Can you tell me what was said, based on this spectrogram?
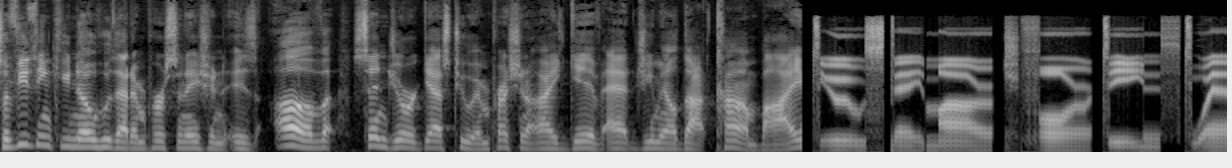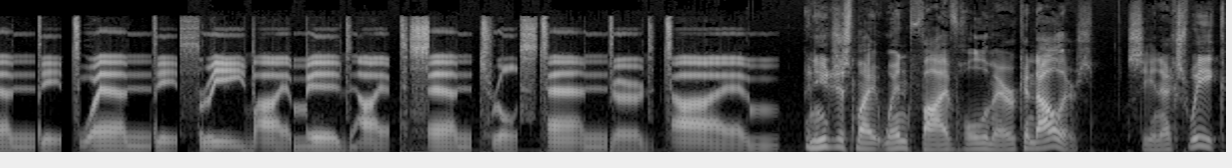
So if you think you know who that impersonation is of, send your guess to impressionigive at gmail.com by Tuesday, March 14th, 2023 by midnight Central Standard Time. And you just might win five whole American dollars. See you next week.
